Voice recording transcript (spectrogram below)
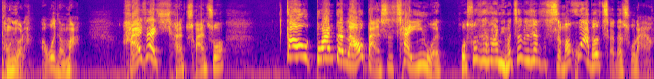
朋友了啊？为什么骂？还在传传说高端的老板是蔡英文。我说他妈，你们真的像什么话都扯得出来啊？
